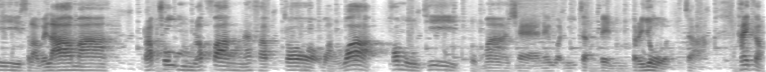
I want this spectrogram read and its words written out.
ที่สละเวลามารับชมรับฟังนะครับ ก็หวังว่าข้อมูลที่ผมมาแชร์ในวันนี้จะเป็นประโยชน์จากให้กับ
